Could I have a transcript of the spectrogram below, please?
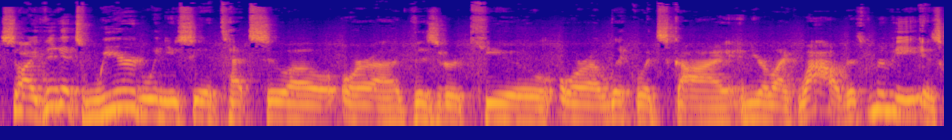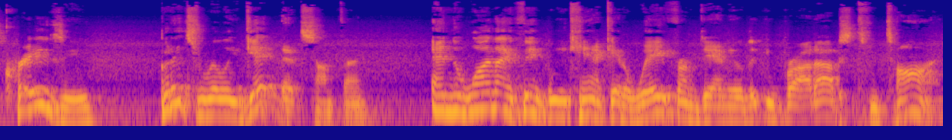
so i think it's weird when you see a tetsuo or a visitor q or a liquid sky and you're like wow this movie is crazy but it's really getting at something and the one I think we can't get away from, Daniel, that you brought up is Titane.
